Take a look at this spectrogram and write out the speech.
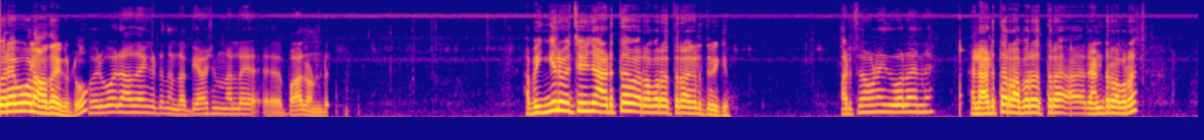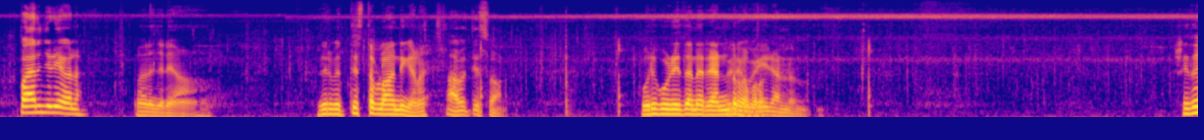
ഒരേപോലെ ആദായം കിട്ടും ഒരുപോലെ ആദായം കിട്ടുന്നുണ്ട്. അത്യാവശ്യം നല്ല പാലുണ്ട്. അപ്പോൾ ഇങ്ങനെ വെച്ച് കഴിഞ്ഞാൽ അടുത്ത റബ്ബർ എത്ര അകലത്ത് വെക്കും? അടുത്ത തവണ ഇതുപോലെ തന്നെ. അല്ല അടുത്ത റബ്ബർ എത്ര രണ്ട് റബ്ബർ? പതിനഞ്ചടി അകലം. പതിനഞ്ചടി ആ. ഇതൊരു വ്യത്യസ്ത പ്ലാന്റിംഗ് ആണ്. ആ വ്യത്യസ്തമാണ്. ഒരു കുഴി തന്നെ രണ്ട് റബ്ബർ രണ്ടെണ്ണം. പക്ഷെ ഇത്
